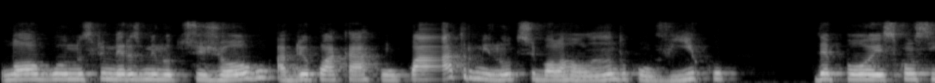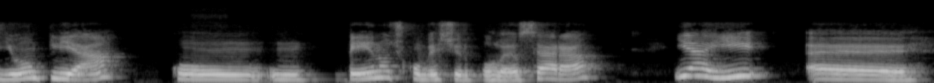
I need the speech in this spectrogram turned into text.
logo nos primeiros minutos de jogo, abriu o placar com quatro minutos de bola rolando com o Vico, depois conseguiu ampliar com um pênalti convertido por Léo Ceará, e aí é,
